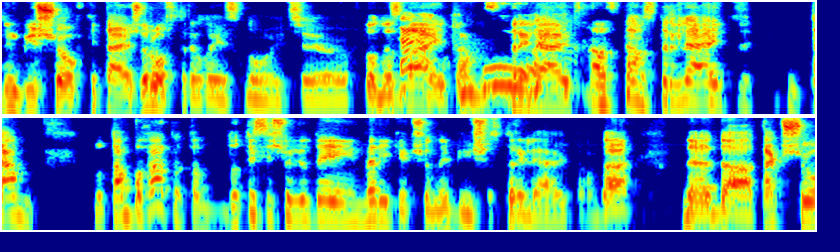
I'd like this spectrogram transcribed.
Тим більше що в Китаї ж розстріли існують. е, Хто не знає, там стріляють, там, там стріляють, там. Ну там багато, там до тисячі людей на рік, якщо не більше, стріляють там. Да? Е, да, так що,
